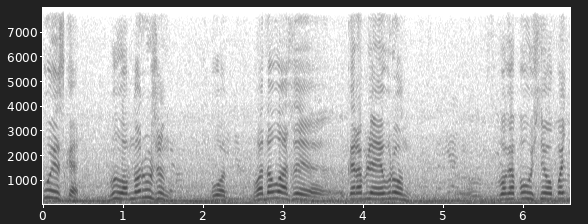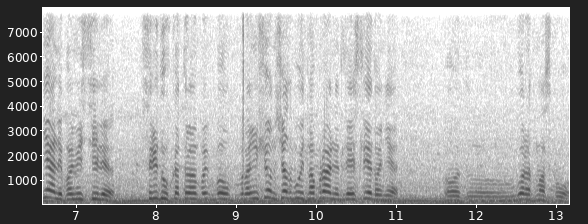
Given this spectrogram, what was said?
поиска был обнаружен. Вот. Водолазы корабля «Еврон» э, благополучно его подняли, поместили в среду, в которой он был помещен. Сейчас будет направлен для исследования вот, в город Москву.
